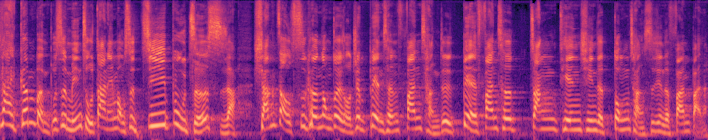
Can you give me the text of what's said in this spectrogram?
赖根本不是民主大联盟，是饥不择食啊！想找刺客弄对手，就变成翻场，就变翻车张天青的东厂事件的翻版了。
